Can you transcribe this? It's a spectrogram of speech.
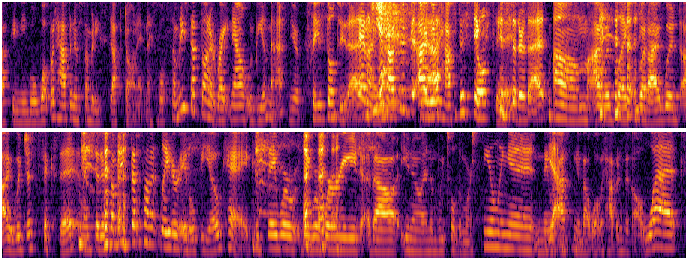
asking me, well, what would happen if somebody stepped on it? And I said, well, if somebody stepped on it right now, it would be a mess. You know, please don't do that. And I Yeah. would have to I Yeah. would have to fix don't it. consider that. Um, I was like, but I would, I would just fix it. And I said, if somebody steps on it later, it'll be okay. Because they were, they were worried about, you know. And then we told them we're sealing it, and they Yeah. were asking about what would happen if it got wet,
